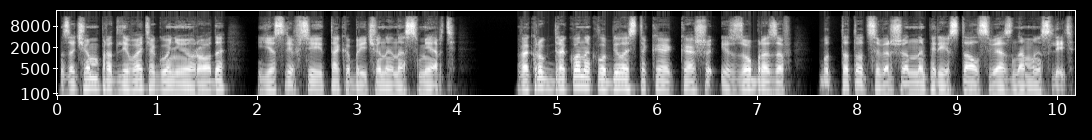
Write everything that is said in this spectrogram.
Зачем продлевать агонию рода, если все и так обречены на смерть? Вокруг дракона клубилась такая каша из образов, будто тот совершенно перестал связно мыслить.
